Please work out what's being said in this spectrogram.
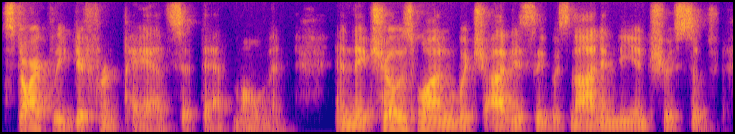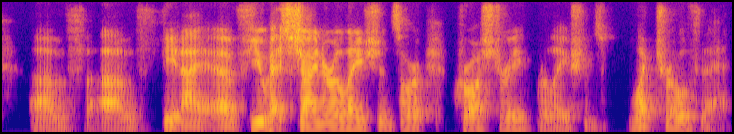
starkly different paths at that moment. And they chose one which obviously was not in the interests of, of, of the United, of US China relations or cross strait relations. What drove that?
